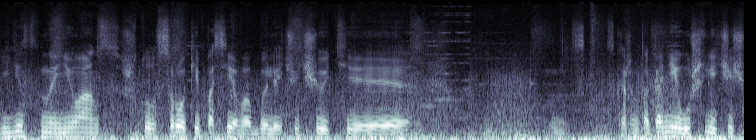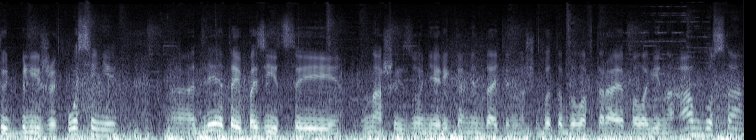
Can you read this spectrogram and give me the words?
Единственный нюанс, что сроки посева были чуть-чуть э, скажем так, они ушли чуть-чуть ближе к осени. Э, Для этой позиции в нашей зоне рекомендательно, чтобы это была вторая половина августа.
